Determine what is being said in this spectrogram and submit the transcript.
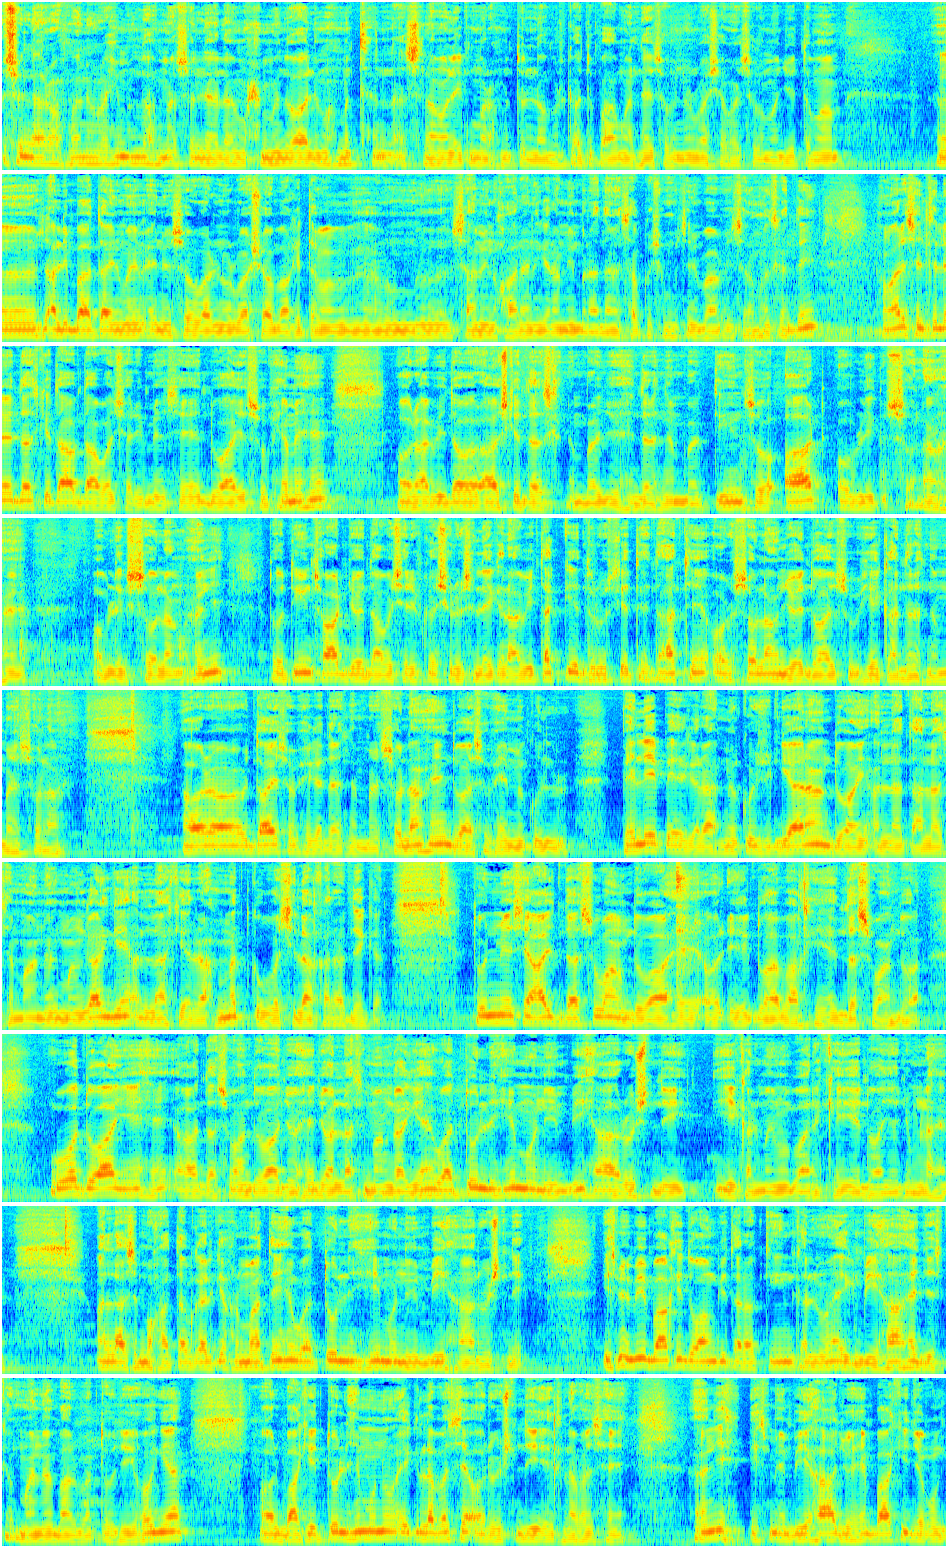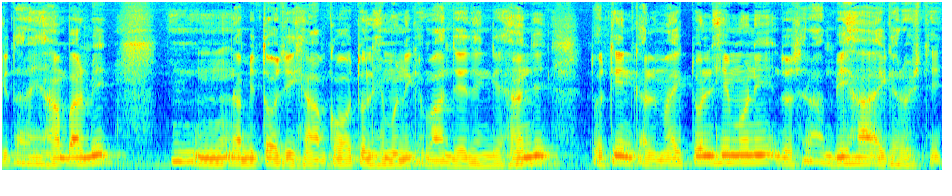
بسم اللہ الرحمن الرحیم اللہ صلی اللہ محمد علیہ محمد السلام علیکم ورحمۃ اللہ وبرکاتہ پاک الباشہ ورثہ موجود تمام الباشہ باقی تمام سامعین خارن گرامی برادر سب کچھ مسلم باب سلامت کرتے ہیں ہمارے سلسلے دس کتاب دعوت شریف میں سے دعائے صبح میں ہیں اور ابھی دور آج کے دس کا نمبر جو ہے درس نمبر تین سو آٹھ ابلک سولہ ہیں ابلک سولہ ہاں جی؟ تو تین سو آٹھ جو ہے دعوت شریف کا شروع سے لے کر ابھی تک کے درست کے تعداد تھے اور سولہ جو ہے دعائے صبح کا درس نمبر سولہ ہے۔ اور دعائے صبح کا درس نمبر سولہ ہیں دعا صبح میں کل پہلے پیراگراف میں کچھ گیارہ دعائیں اللہ تعالیٰ سے مانا مانگا گیا اللہ کے رحمت کو وسیلہ قرار دے کر۔ تو ان میں سے آج دسواں دعا ہے اور ایک دعا باقی ہے، دسواں دعا۔ وہ دعا یہ ہے دسواں دعا جو ہے، جو اللہ سے مانگا گیا ہے وہ تلحمنی بہا رشدی یہ کلمہ مبارک ہے، یہ دعا یہ جملہ ہے۔ اللہ سے مخاطب کر کے فرماتے ہیں وہ تلحمنی بہا رشدی اس میں بھی باقی دعاؤں کی طرف تین کلمہ، ایک بیہا ہے، جس کا معنی بار بار توضیع ہو گیا۔ اور باقی تلحمن ایک لفظ ہے اور رشدی ایک لفظ ہے۔ ہاں جی اس میں بیہا جو ہے، باقی جگہوں کی طرح یہاں پر بھی ابھی توضیح جی آپ کو تلحمنی کے بعد دے دیں گے۔ ہاں جی تو تین کلمہ، ایک تلحمنی دوسرا بیہا، ایک رشتی۔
